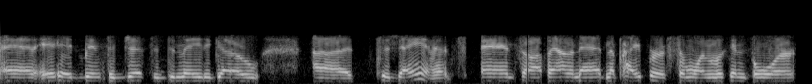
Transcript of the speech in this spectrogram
and it had been suggested to me to go uh to dance. And so I found an ad in the paper of someone looking for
